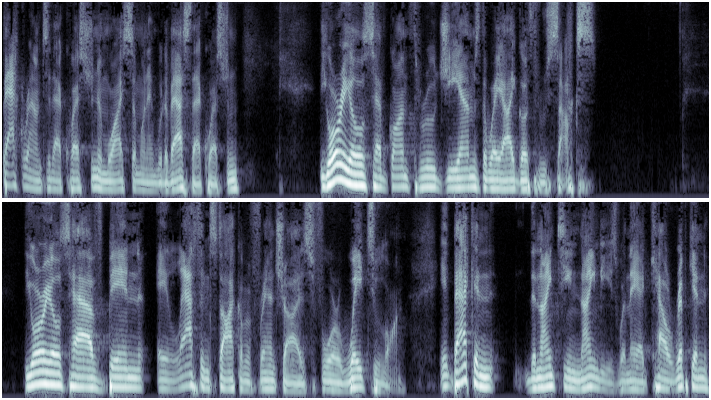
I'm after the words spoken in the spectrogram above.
background to that question and why someone would have asked that question. The Orioles have gone through GMs the way I go through socks the Orioles have been a laughing stock of a franchise for way too long. It, back in the 1990s, when they had Cal Ripken,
